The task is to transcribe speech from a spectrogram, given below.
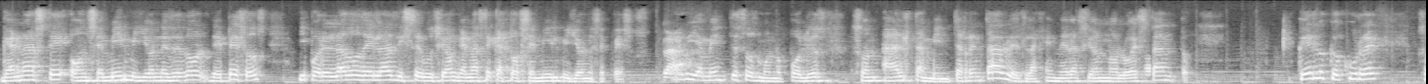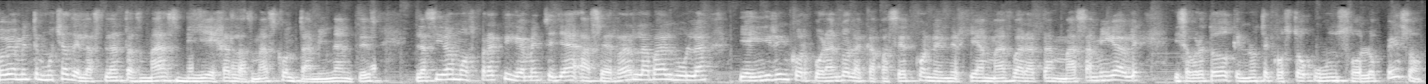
ganaste 11 mil millones de, de pesos y por el lado de la distribución ganaste 14 mil millones de pesos. Obviamente esos monopolios son altamente rentables, la generación no lo es tanto. ¿Qué es lo que ocurre? Pues obviamente muchas de las plantas más viejas, las más contaminantes, las íbamos prácticamente ya a cerrar la válvula y a ir incorporando la capacidad con energía más barata, más amigable y sobre todo que no te costó un solo peso.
